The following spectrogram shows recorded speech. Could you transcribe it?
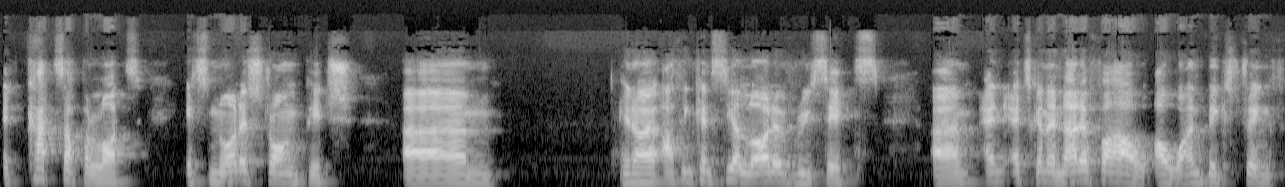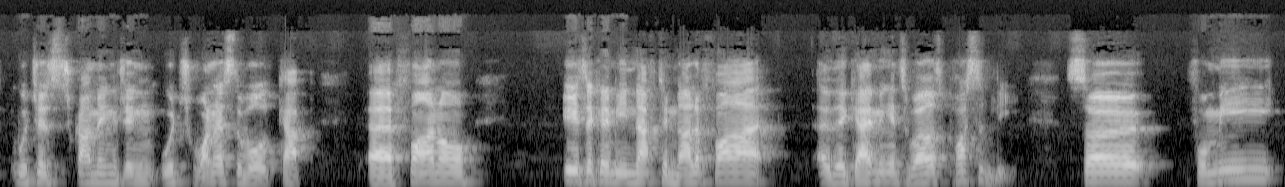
It cuts up a lot. It's not a strong pitch. Um, you know, I think can see a lot of resets. Um, and it's going to nullify our, our, one big strength, which is scrummaging, which won us the World Cup uh, final. Is it going to be enough to nullify the gaming as well as possibly. So for me,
